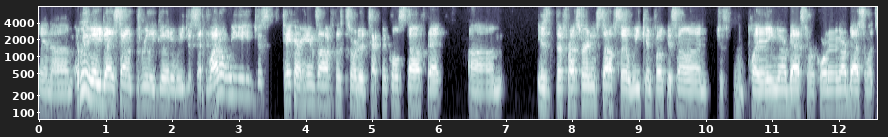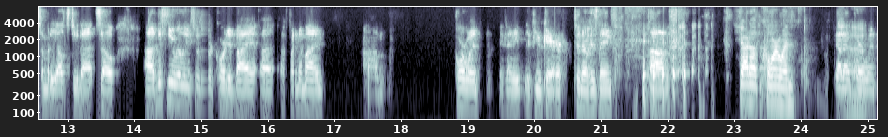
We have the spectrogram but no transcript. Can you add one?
and um, everything that he does sounds really good and we just said why don't we just take our hands off the sort of technical stuff that um, is the frustrating stuff so we can focus on just playing our best and recording our best and let somebody else do that so uh, this new release was recorded by a, a friend of mine um, corwin if any if you care to know his name um, Shout out Corwin. Shout out Shout out. Corwin.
